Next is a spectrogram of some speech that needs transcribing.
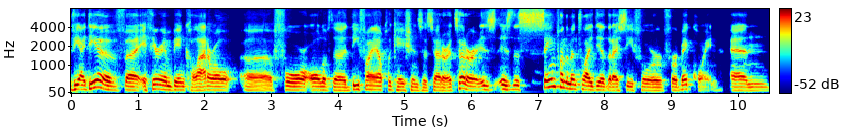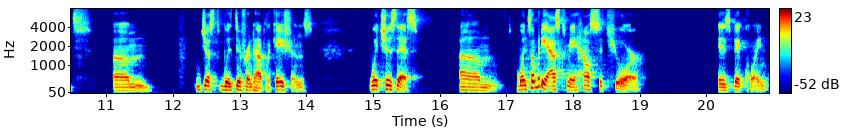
The idea of uh, Ethereum being collateral uh, for all of the DeFi applications, et cetera, et cetera, is, is the same fundamental idea that I see for, for Bitcoin, and um, just with different applications, which is this. Um, when somebody asks me how secure is Bitcoin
